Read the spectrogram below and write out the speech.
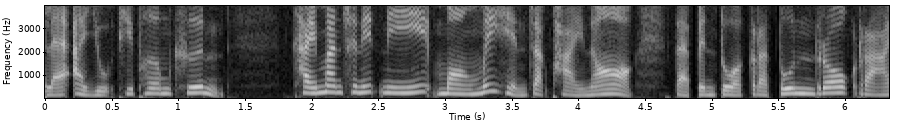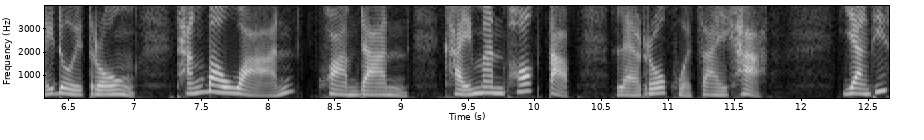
และอายุที่เพิ่มขึ้น ไขมันชนิดนี้มองไม่เห็นจากภายนอก แต่เป็นตัวกระตุ้นโรคร้ายโดยตรง ทั้งเบาหวาน ความดัน ไขมันพอกตับ และโรคหัวใจค่ะ อย่างที่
